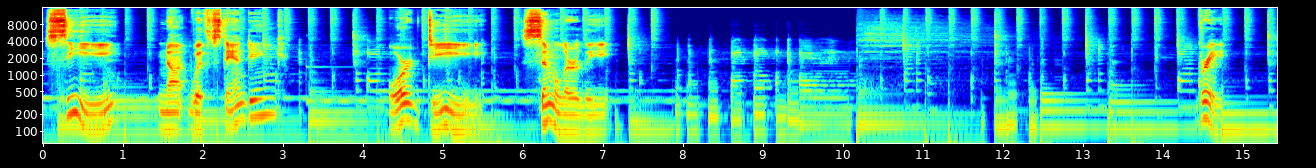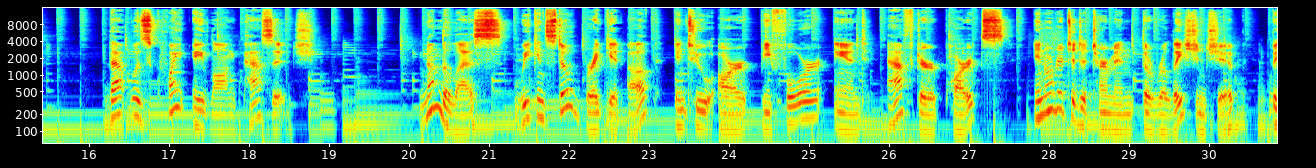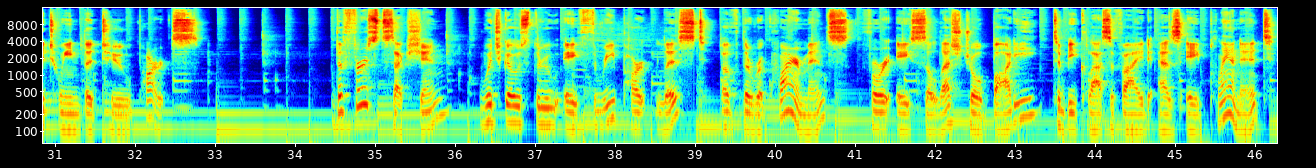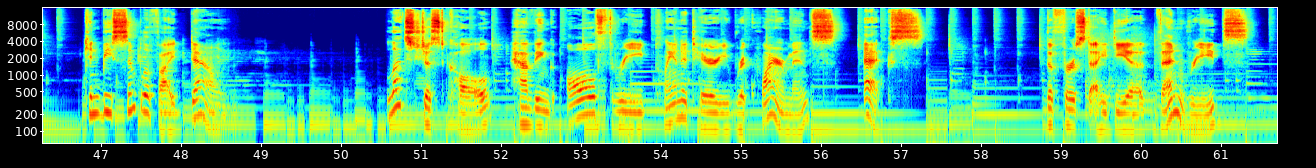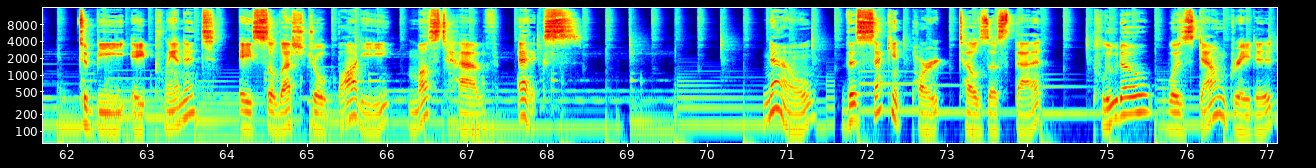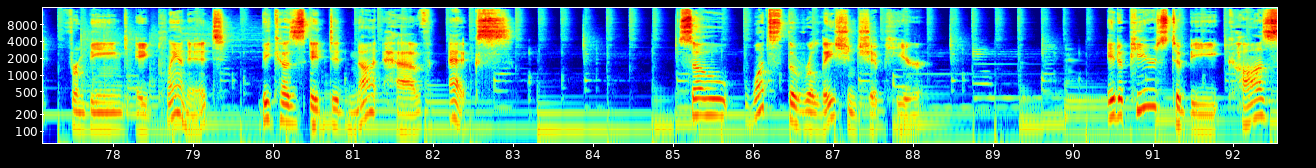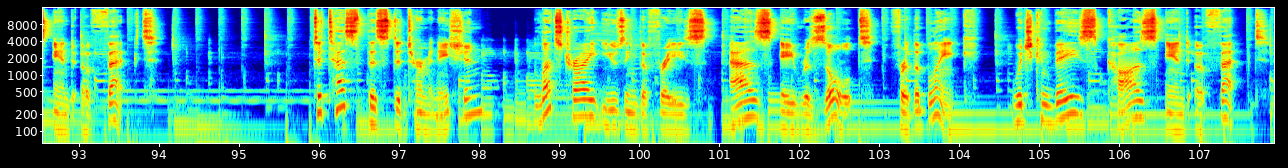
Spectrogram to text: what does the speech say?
C. Notwithstanding. Or D. Similarly. Great. That was quite a long passage. Nonetheless, we can still break it up into our before and after parts in order to determine the relationship between the two parts. The first section, which goes through a three part list of the requirements for a celestial body to be classified as a planet can be simplified down. Let's just call having all three planetary requirements X. The first idea then reads To be a planet, a celestial body must have X. Now, the second part tells us that Pluto was downgraded from being a planet because it did not have X. So, what's the relationship here? It appears to be cause and effect. To test this determination, Let's try using the phrase as a result for the blank, which conveys cause and effect.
